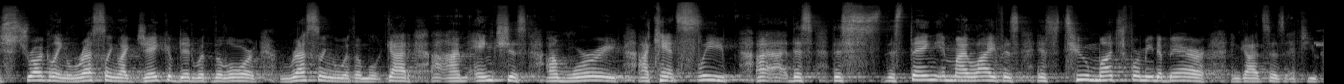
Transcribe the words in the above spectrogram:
struggling, wrestling like Jacob did with the Lord, wrestling with him. God, I'm anxious. I'm worried. I can't sleep. this, this, this thing in my life is, is too much for me to bear. And God says, if you,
